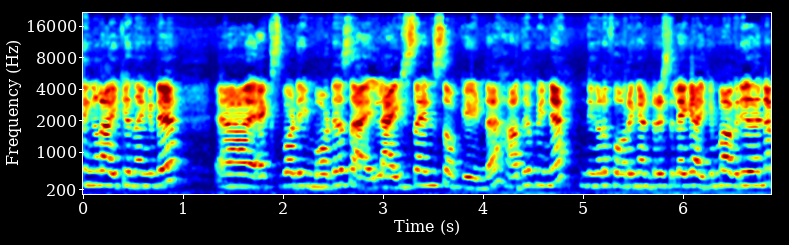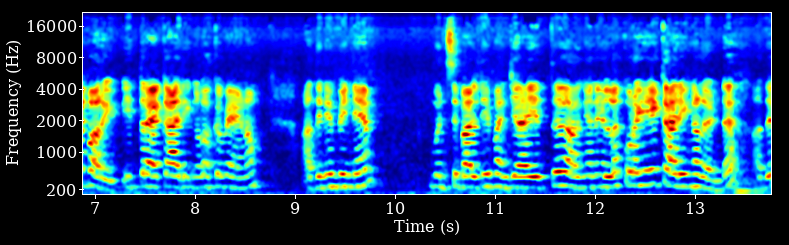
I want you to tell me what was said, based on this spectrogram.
നിങ്ങൾ അയക്കുന്നെങ്കിൽ എക്സ്പോർട്ട് ഇമ്പോർട്ടേഴ്സ് ലൈസൻസ് ഒക്കെ ഉണ്ട്. അത് പിന്നെ നിങ്ങൾ ഫോറിൻ കൺട്രീസിലേക്ക് അയക്കുമ്പോൾ അവർ തന്നെ പറയും ഇത്ര കാര്യങ്ങളൊക്കെ വേണം. അതിന് പിന്നെ മുനിസിപ്പാലിറ്റി പഞ്ചായത്ത് അങ്ങനെയുള്ള കുറേ കാര്യങ്ങളുണ്ട്. അത്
